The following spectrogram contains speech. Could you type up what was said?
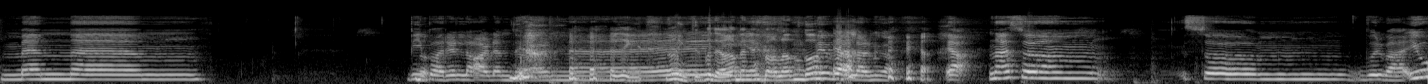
Men ehm, vi Nå- bare lar den døren Nå ringte det på døra, men vi bare lar den gå. Vi bare lar den gå. Ja. Nei, så Så mm, Hvor var jeg? Jo,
